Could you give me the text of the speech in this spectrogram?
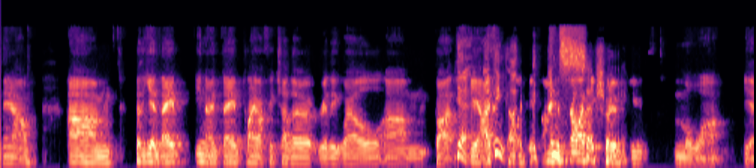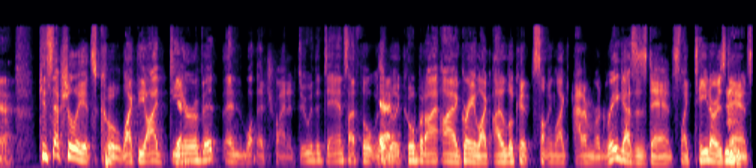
now. Um, but yeah, they you know they play off each other really well. Um, but Yeah, yeah, I I, think, like, like it, I just felt like it could have used more. Yeah, conceptually it's cool. Like the idea of it and what they're trying to do with the dance i thought was Yeah. really cool but i i agree. Like i look at something like adam rodriguez's dance like tito's Mm. dance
